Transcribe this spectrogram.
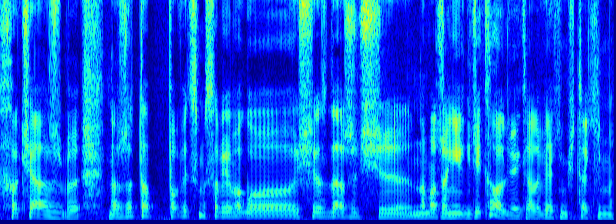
Chociażby. No, że to powiedzmy sobie mogło się zdarzyć, no może nie gdziekolwiek, ale w jakimś takim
